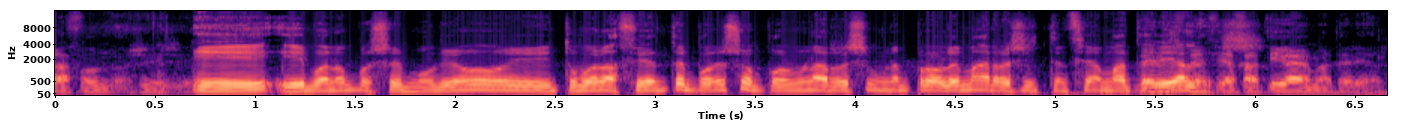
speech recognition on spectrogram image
a fondo, sí, sí. Y, bueno, pues se murió y tuvo el accidente por eso, por una un problema de resistencia a materiales. Resistencia, fatiga de material.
